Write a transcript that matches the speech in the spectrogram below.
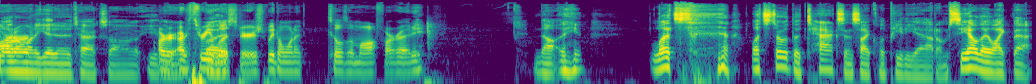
No, I don't want to get into tax either. our, our three but- listeners. We don't want to kill them off already. No, let's let's throw the tax encyclopedia at them. See how they like that.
